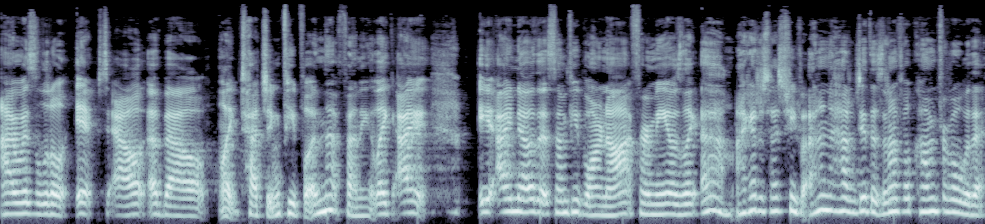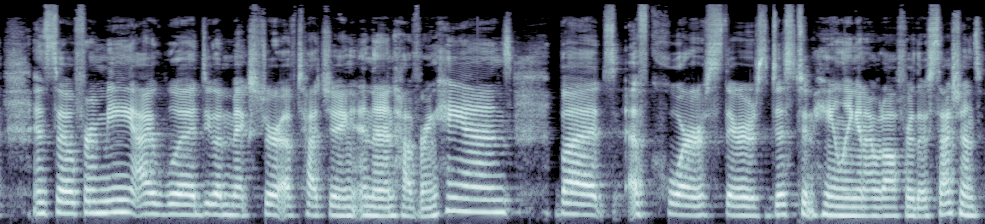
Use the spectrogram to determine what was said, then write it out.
i was a little icked out about like touching people isn't that funny like i I know that some people are not. For me, I was like, oh, I got to touch people. I don't know how to do this. I don't feel comfortable with it. And so for me, I would do a mixture of touching and then hovering hands. But of course, there's distant healing and I would offer those sessions.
